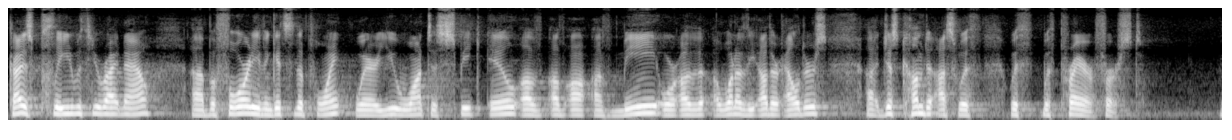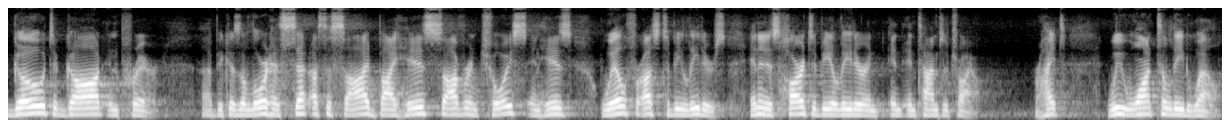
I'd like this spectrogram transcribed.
Can I just plead with you right now? Uh, before it even gets to the point where you want to speak ill of, of, uh, of me or uh, one of the other elders, uh, just come to us with, with, with prayer first. Go to God in prayer uh, because the Lord has set us aside by His sovereign choice and His will for us to be leaders. And it is hard to be a leader in, in, in times of trial, right? We want to lead well.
